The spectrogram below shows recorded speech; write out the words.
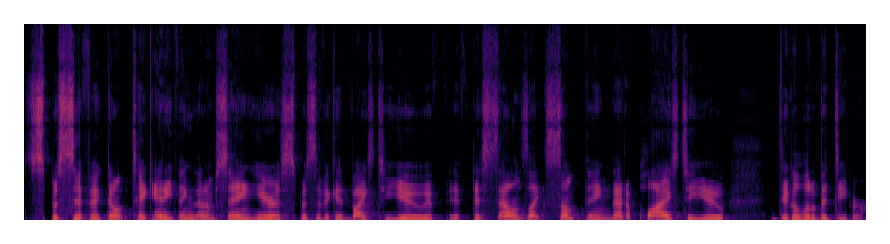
specific. Don't take anything that I'm saying here as specific advice to you. If if this sounds like something that applies to you, dig a little bit deeper.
